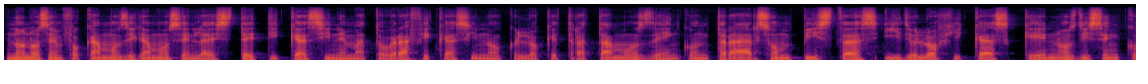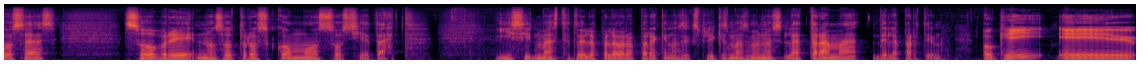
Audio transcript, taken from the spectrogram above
no nos enfocamos, digamos, en la estética cinematográfica, sino que lo que tratamos de encontrar son pistas ideológicas que nos dicen cosas sobre nosotros como sociedad. Y sin más, te doy la palabra para que nos expliques más o menos la trama de la parte 1. Ok, eh,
